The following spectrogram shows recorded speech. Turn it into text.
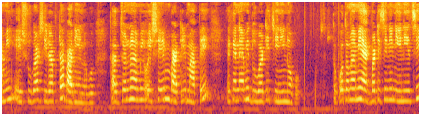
আমি এই সুগার সিরাপটা বানিয়ে নেব। তার জন্য আমি ওই সেম বাটির মাপেই এখানে আমি দু বাটি চিনি নেব। তো প্রথমে আমি এক বাটি চিনি নিয়ে নিয়েছি।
